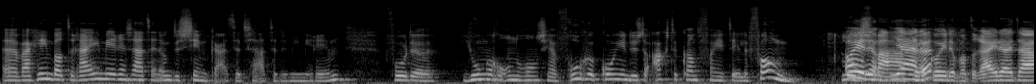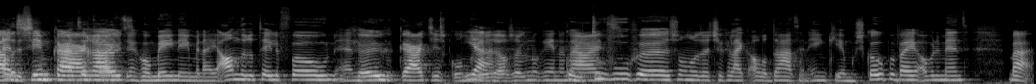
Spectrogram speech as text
eh, waar geen batterijen meer in zaten en ook de simkaarten zaten er niet meer in. Voor de jongeren onder ons, ja, vroeger kon je dus de achterkant van je telefoon Oh, ja, dan, losmaken. ja, dan kon je de batterij eruit halen, en de simkaart eruit en gewoon meenemen naar je andere telefoon. En Geheugenkaartjes konden Ja. er zelfs ook nog in en kon je uit. toevoegen zonder dat je gelijk alle data in één keer moest kopen bij je abonnement. Maar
